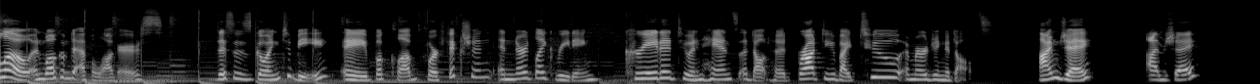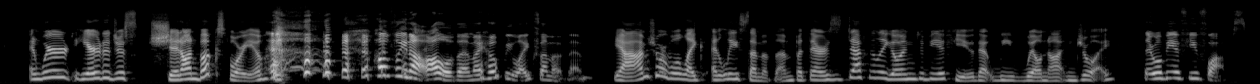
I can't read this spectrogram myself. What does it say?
Hello, and welcome to Epilagers. This is going to be a book club for fiction and nerd like reading created to enhance adulthood, brought to you by two emerging adults. I'm Jay, I'm Shay. and we're here to just shit on books for you. Hopefully, not all of them. I hope we like some of them. yeah, I'm sure we'll like at least some of them, but there's definitely going to be a few that we will not enjoy. There will be a few flops.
